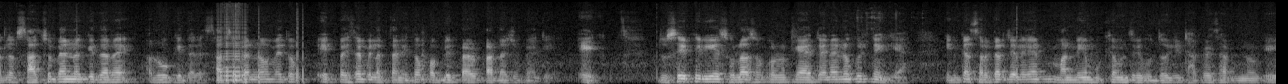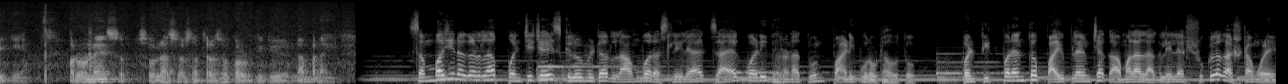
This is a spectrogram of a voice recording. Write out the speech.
मतलब सात सौ बयानवे की दर है और वो की दर है। सात सौ बयानवे में तो एक पैसा भी लगता नहीं था पब्लिक प्राइवेट पार्टनरशिप में थी एक। दूसरी फिर ये सोलह सौ करोड़ के आए तो इन्होंने कुछ नहीं किया। इनका सरकार चले गए माननीय मुख्यमंत्री उद्धव जी ठाकरे साहब इन्होंने ये किया और उन्होंने सोलह सौ सत्रह सौ करोड़ की योजना बनाई। संभाजीनगरला पंचेचाळीस किलोमीटर लांबवर असलेल्या जायकवाडी धरणातून पाणी पुरवठा होतो. पण तिथपर्यंत पाईपलाईनच्या कामाला लागलेल्या शुक्लकाष्टामुळे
